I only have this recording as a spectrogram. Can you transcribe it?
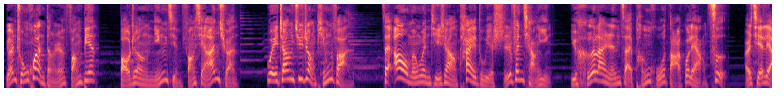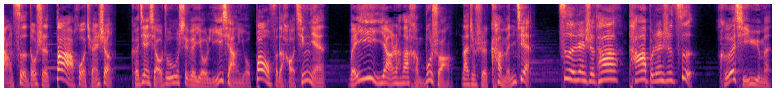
袁崇焕等人防边，保证宁锦防线安全；为张居正平反，在澳门问题上态度也十分强硬，与荷兰人在澎湖打过两次，而且两次都是大获全胜。可见小猪是个有理想、有抱负的好青年。唯一一样让他很不爽，那就是看文件，字认识他，他不认识字，何其郁闷！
